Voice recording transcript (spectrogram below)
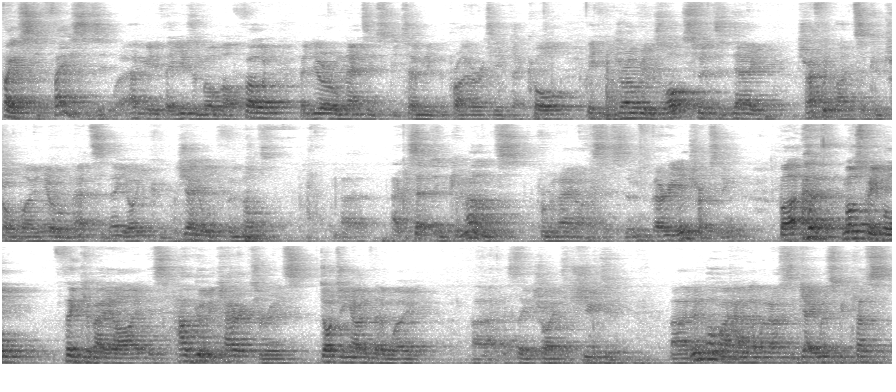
face to face, as it were. I mean, if they use a mobile phone, a neural net is determining the priority of their call. If you drove into Oxford today, traffic lights are controlled by neural net, so there you are, you can jail for not uh, accepting commands from an AI system. Very interesting. But most people think of AI as how good a character is, dodging out of their way uh, as they try to shoot him. Uh, I didn't put my hand up I asked the gamers because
